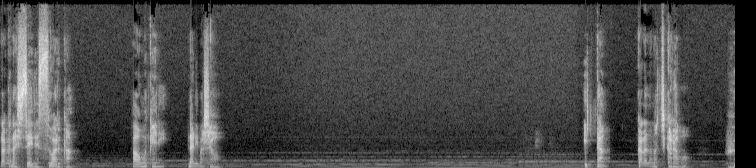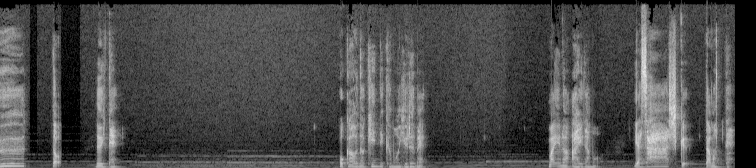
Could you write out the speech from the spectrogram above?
楽な姿勢で座るか、仰向けになりましょう。一旦体の力をふーっと抜いて、お顔の筋肉も緩め、眉の間も優しく保って、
